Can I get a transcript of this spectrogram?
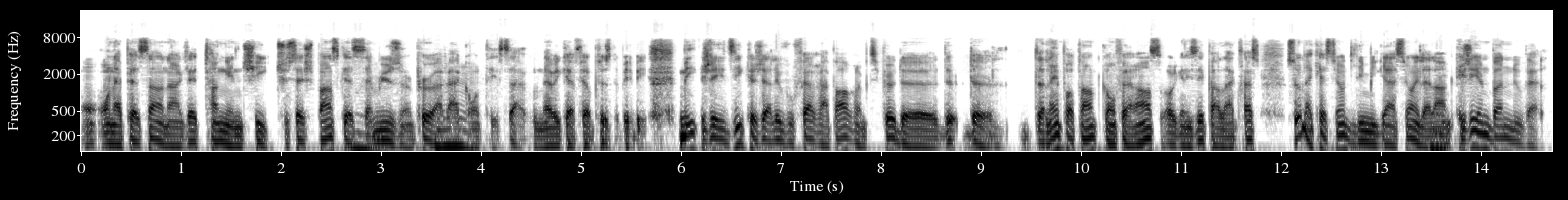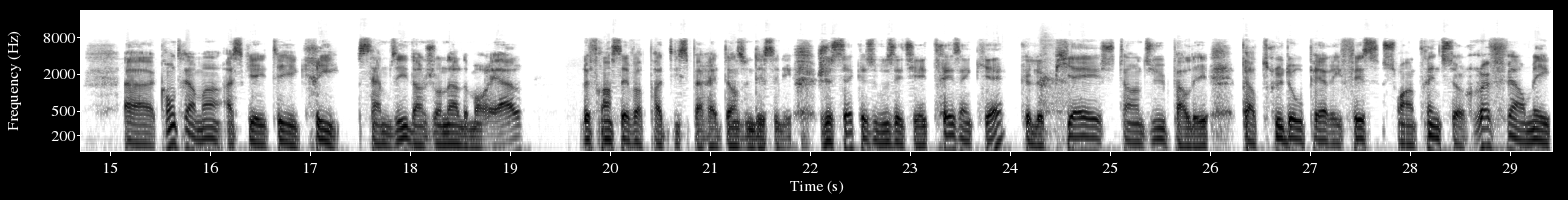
on, appelle ça en anglais tongue in cheek. Tu sais, je pense qu'elle s'amuse un peu à mm. raconter ça. Vous n'avez qu'à faire plus de bébés. Mais j'ai dit que j'allais vous faire rapport un petit peu de, de, de, de l'importante conférence organisée par l'ACFAS sur la question de l'immigration et la langue. Et j'ai une bonne nouvelle. Euh, contrairement à ce qui a été écrit samedi dans le Journal de Montréal, le français va pas disparaître dans une décennie. Je sais que vous étiez très inquiet que le piège tendu par les par Trudeau père et fils soit en train de se refermer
